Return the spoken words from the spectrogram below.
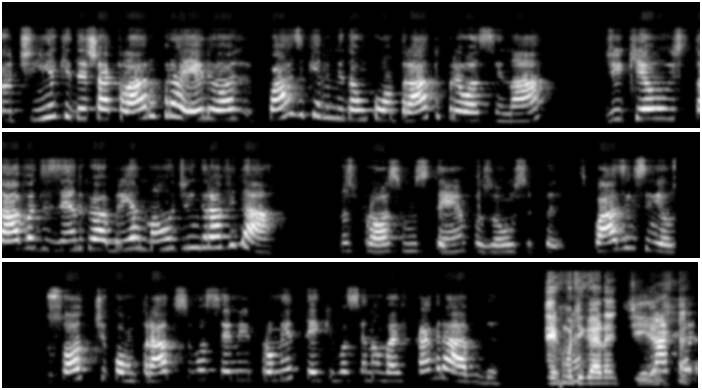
eu tinha que deixar claro para ele, eu, quase que ele me dá um contrato para eu assinar, de que eu estava dizendo que eu abria mão de engravidar nos próximos tempos, ou quase assim, eu só te contrato se você me prometer que você não vai ficar grávida. Termo né? de garantia. Naquele,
